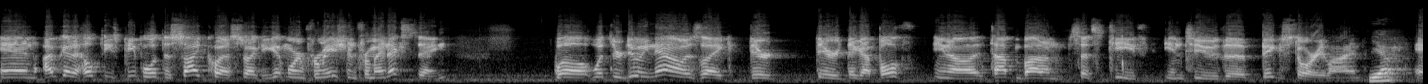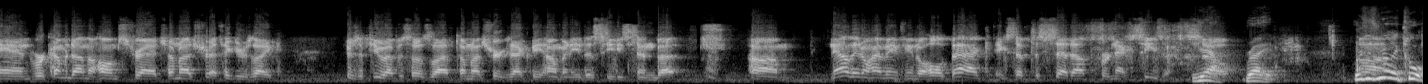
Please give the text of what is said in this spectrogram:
and I've got to help these people with the side quest so I can get more information for my next thing. Well, what they're doing now is like they're they're they got both you know top and bottom sets of teeth into the big storyline. Yep. And we're coming down the home stretch. I'm not sure. I think there's like there's a few episodes left. I'm not sure exactly how many this season, but um, now they don't have anything to hold back except to set up for next season. So, Yeah, right. Which is really cool.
